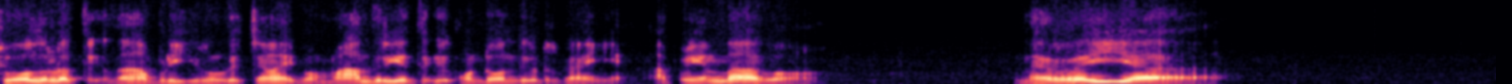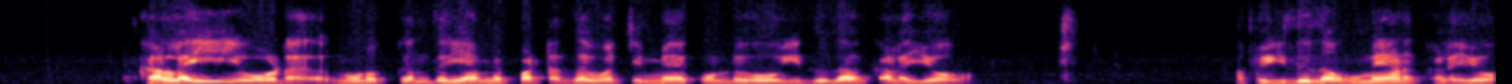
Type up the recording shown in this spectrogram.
ஜோதிடத்துக்கு தான் அப்படி இருந்துச்சுன்னா இப்போ மாந்திரிகத்துக்கு கொண்டு வந்துக்கிட்டு இருக்காங்க. அப்போ என்ன ஆகும்? நிறைய கலையோட நுணுக்கம் தெரியாமல் பட்டத்தை வச்சு மேற்கொண்டு ஓ இதுதான் கலையோ அப்போ இதுதான் உண்மையான கலையோ?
